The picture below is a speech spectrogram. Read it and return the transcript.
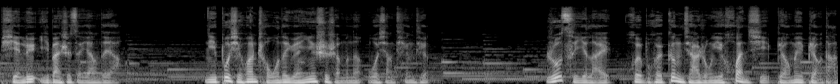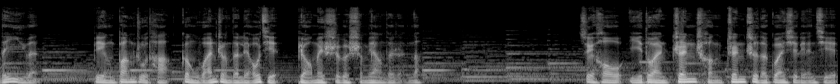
频率一般是怎样的呀？你不喜欢宠物的原因是什么呢？我想听听。如此一来，会不会更加容易唤起表妹表达的意愿，并帮助她更完整的了解表妹是个什么样的人呢？最后一段真诚真挚的关系连接，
